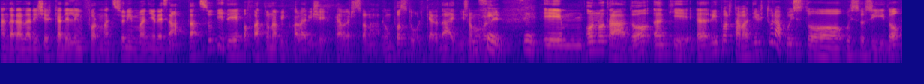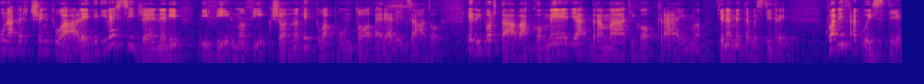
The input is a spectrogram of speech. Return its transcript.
andare alla ricerca delle informazioni in maniera esatta. Su di te ho fatto una piccola ricerca personale, un po' stalker, dai, diciamo così. Sì, sì. E mh, ho notato eh, che eh, riportava addirittura questo, questo sito una percentuale di diversi generi di film, fiction che tu appunto hai realizzato e riportava commedia, drammatico, crime. Tieni a mente questi tre. Quali fra questi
